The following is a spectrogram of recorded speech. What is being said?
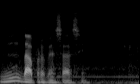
Não dá para pensar assim.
